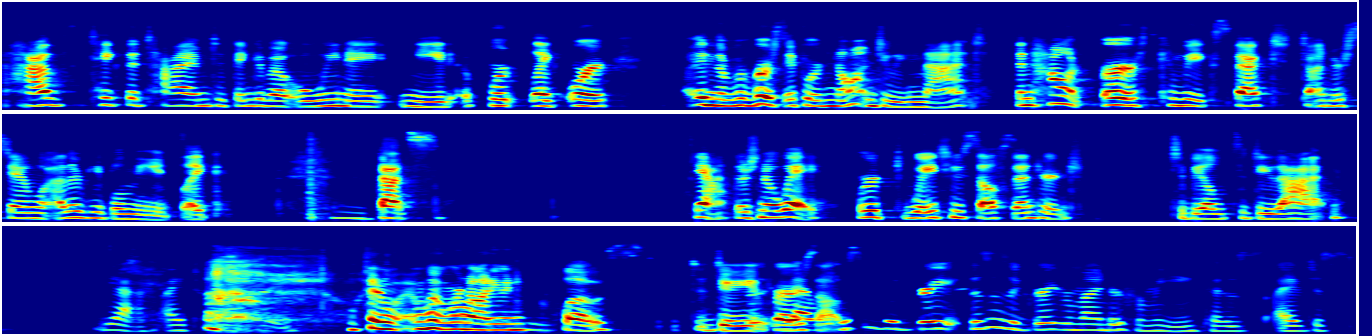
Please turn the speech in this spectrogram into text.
have take the time to think about what we need if we're like or in the reverse if we're not doing that then how on earth can we expect to understand what other people need like mm. that's yeah there's no way we're way too self-centered to be able to do that yeah i totally when, when we're not even close to doing it for yeah, ourselves. Well, this is a great this is a great reminder for me because I've just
